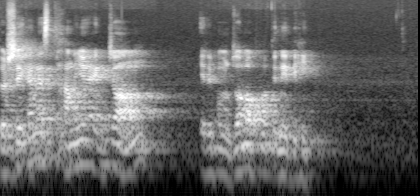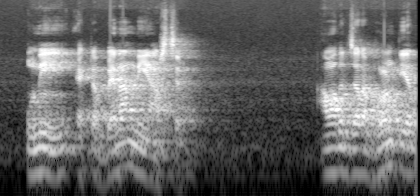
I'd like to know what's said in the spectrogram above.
তো সেখানে স্থানীয় একজন এরকম জনপ্রতিনিধি, উনি একটা ব্যানার নিয়ে আসছেন। আমাদের যারা ভলান্টিয়ার,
